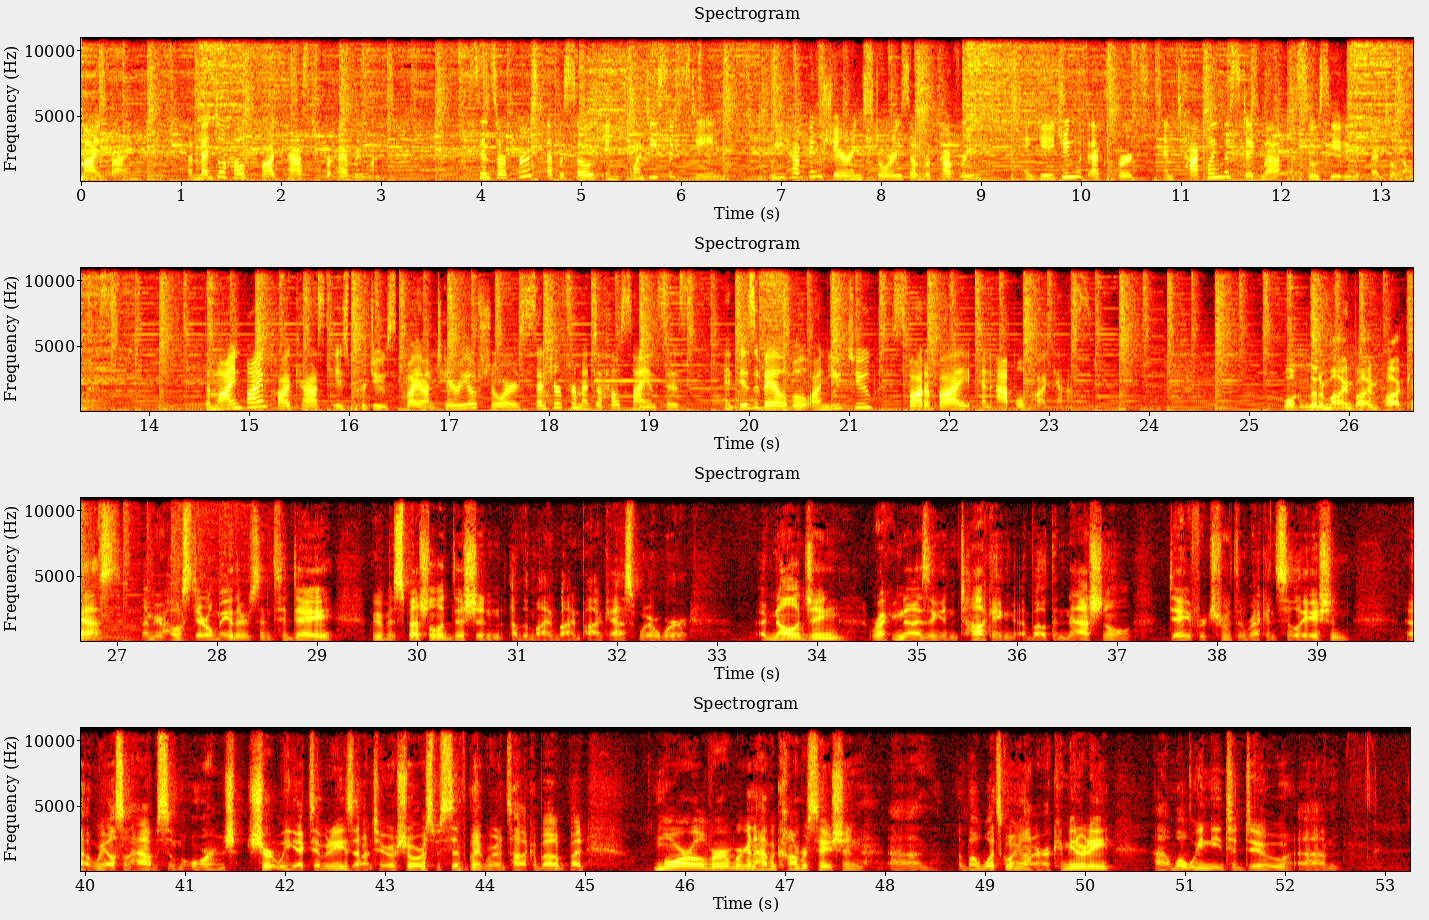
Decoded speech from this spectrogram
Mindvine, a mental health podcast for everyone. Since our first episode in 2016, we have been sharing stories of recovery, engaging with experts, and tackling the stigma associated with mental illness. The Mindvine podcast is produced by Ontario Shores Centre for Mental Health Sciences and is available on YouTube, Spotify, and Apple Podcasts. Welcome to the Mindvine podcast. I'm your host, Daryl Mathers, and today we have a special edition of the Mind Mindvine podcast where we're acknowledging, recognizing, and talking about the National Day for Truth and Reconciliation. Uh, we also have some Orange Shirt Week activities on Ontario Shore, specifically, we're going to talk about. But moreover, we're going to have a conversation uh, about what's going on in our community, uh, what we need to do um,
